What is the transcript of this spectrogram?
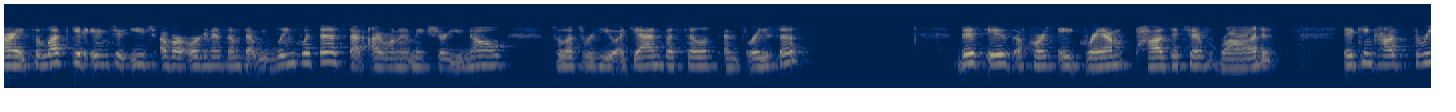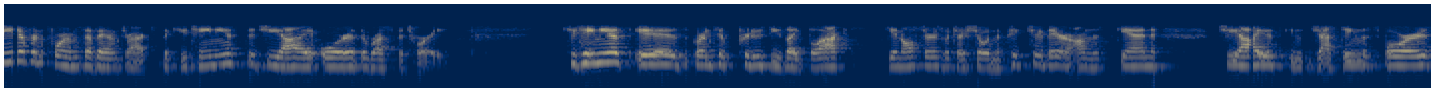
All right, so let's get into each of our organisms that we link with this that I want to make sure you know. So let's review again Bacillus anthracis. This is, of course, a gram positive rod. It can cause three different forms of anthrax the cutaneous, the GI, or the respiratory. Cutaneous is going to produce these like black skin ulcers, which I show in the picture there on the skin. GI is ingesting the spores,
